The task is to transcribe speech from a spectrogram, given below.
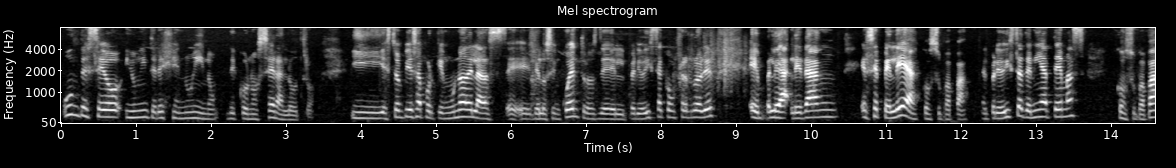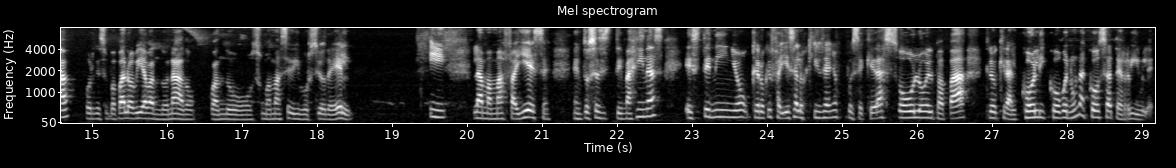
un deseo y un interés genuino de conocer al otro. Y esto empieza porque en uno de, las, eh, de los encuentros del periodista con Fred Rogers, eh, le, dan, él se pelea con su papá. El periodista tenía temas con su papá porque su papá lo había abandonado cuando su mamá se divorció de él y la mamá fallece. Entonces, ¿te imaginas? Este niño, creo que fallece a los 15 años, pues se queda solo, el papá creo que era alcohólico, bueno, una cosa terrible.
